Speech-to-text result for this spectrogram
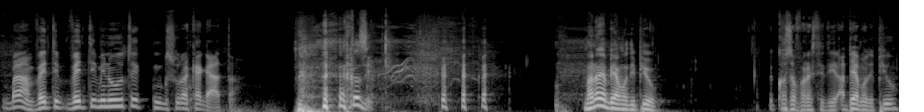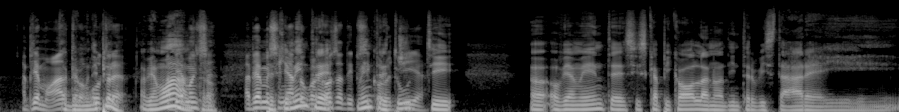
Bah, 20, 20 minuti su una cagata. così. Ma noi abbiamo di più. Cosa vorresti dire? Abbiamo di più? Abbiamo altro? Abbiamo Oltre-. Abbiamo abbiamo altro. inse- abbiamo insegnato mentre, qualcosa di mentre psicologia. tutti eh, ovviamente si scapicollano ad intervistare i-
